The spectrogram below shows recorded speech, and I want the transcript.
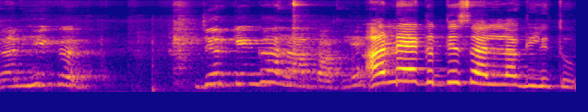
आणि हे कर. जर्किंग घाला आपापले. अनेक दिसायला लागली तू.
